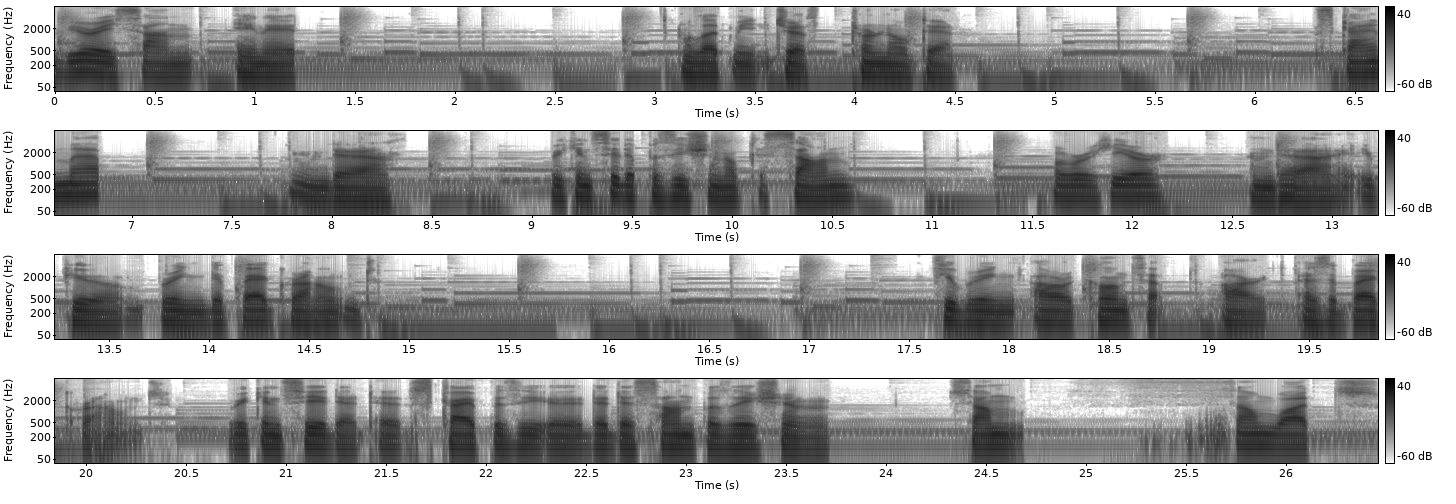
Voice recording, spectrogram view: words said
V-Ray sun in it. Let me just turn off the sky map and uh, we can see the position of the sun over here and uh, if you bring the background if you bring our concept art as a background we can see that the sky posi- uh, that the sun position some somewhat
